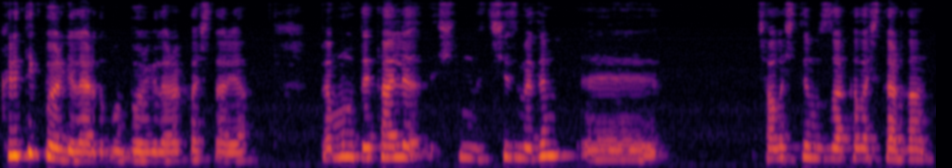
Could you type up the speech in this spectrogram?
Kritik bölgelerde bu bölgeler arkadaşlar ya. Ben bunu detaylı şimdi çizmedim. Ee, çalıştığımız arkadaşlardan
